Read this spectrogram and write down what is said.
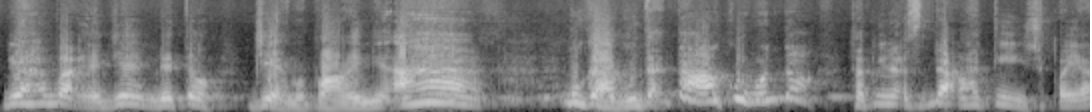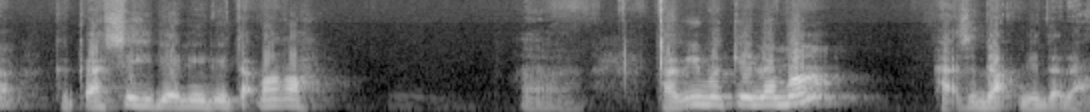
dia habak ya jam dia tahu jam apa hari ni ahad Bukan aku tak tahu, aku pun tahu. Tapi nak sedap hati supaya kekasih dia ni dia tak marah. Ha. Tapi makin lama, hak sedap dia tak ada.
